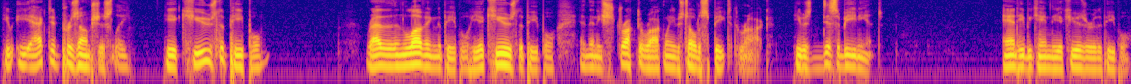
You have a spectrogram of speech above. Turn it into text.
He, he acted presumptuously. He accused the people. Rather than loving the people, he accused the people, and then he struck the rock when he was told to speak to the rock. He was disobedient and he became the accuser of the people,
